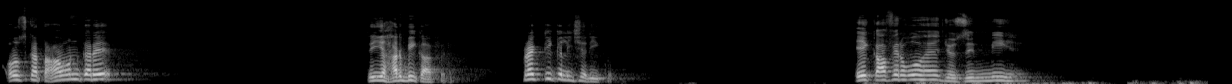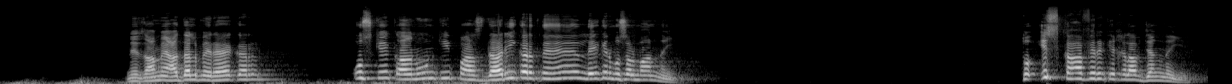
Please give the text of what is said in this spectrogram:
اور اس کا تعاون کرے، تو یہ حربی کافر ہے پریکٹیکلی شریک ہو۔ ایک کافر وہ ہے جو ذمی ہے۔ نظام عدل میں رہ کر اس کے قانون کی پاسداری کرتے ہیں لیکن مسلمان نہیں۔ تو اس کافر کے خلاف جنگ نہیں ہے۔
